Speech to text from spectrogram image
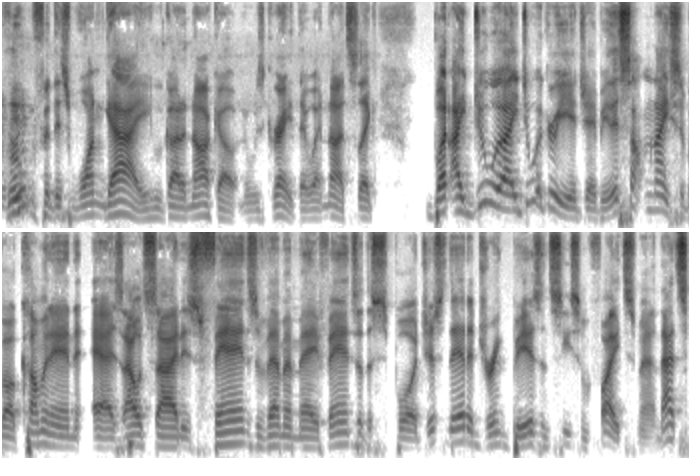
Mhm. rooting for this one guy who got a knockout and it was great. They went nuts. Like, but I do I do agree, JB. There's something nice about coming in as outsiders, fans of MMA, fans of the sport, just there to drink beers and see some fights, man. That's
